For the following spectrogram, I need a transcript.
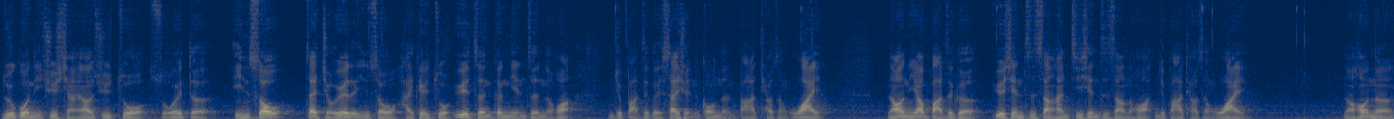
如果你去想要去做所谓的营收，在九月的营收还可以做月增跟年增的话，你就把这个筛选的功能把它调成 Y，然后你要把这个月线之上和季线之上的话，你就把它调成 Y，然后呢，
